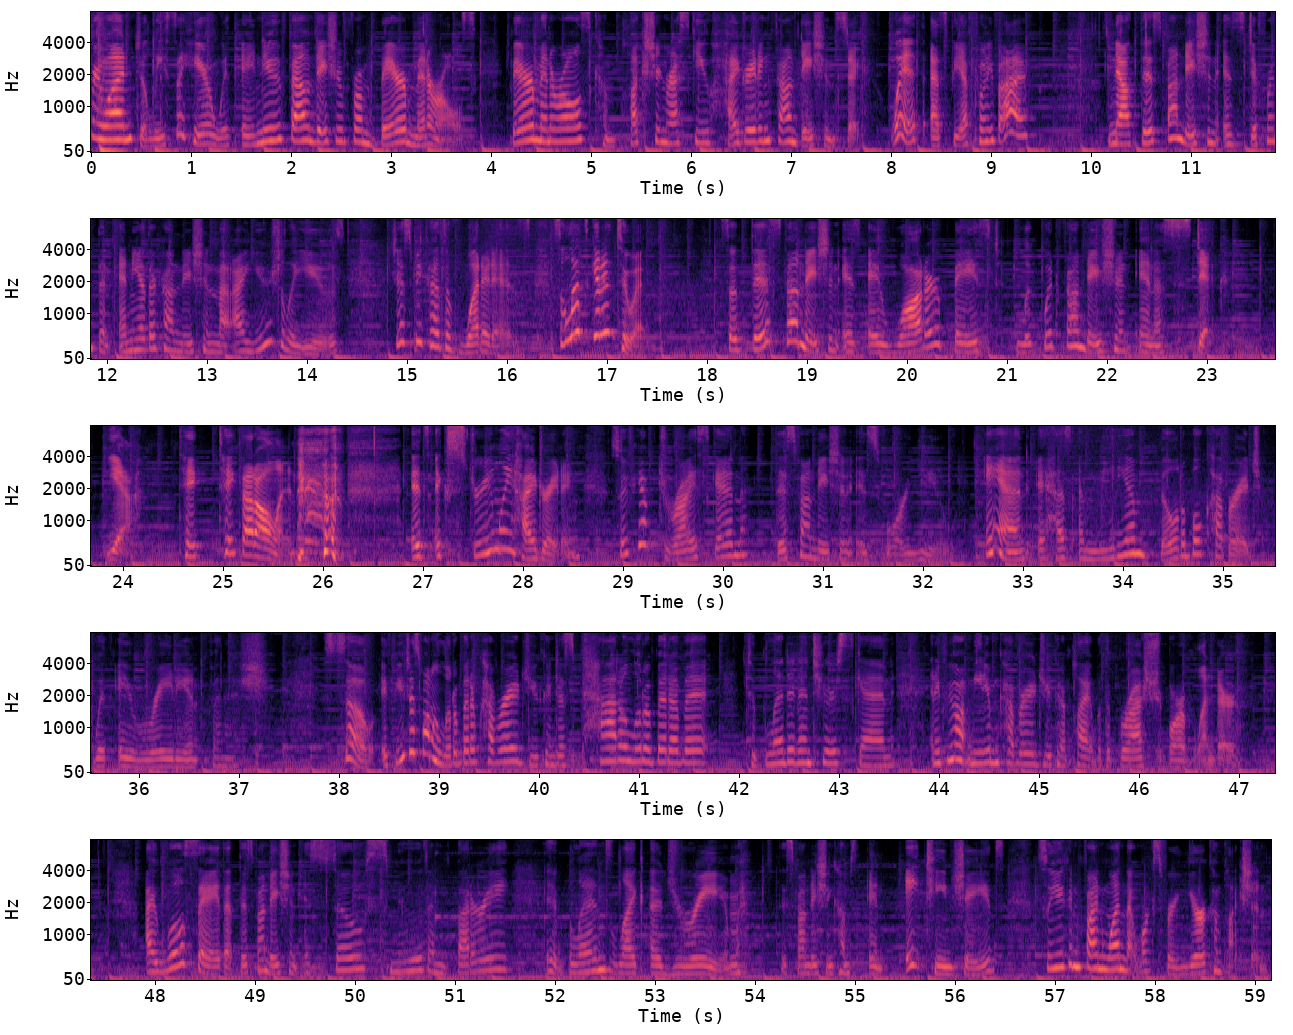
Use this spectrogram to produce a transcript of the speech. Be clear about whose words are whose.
Speaker 1: everyone, Jaleesa here with a new foundation from Bare Minerals. Bare Minerals Complexion Rescue Hydrating Foundation Stick with SPF 25. Now this foundation is different than any other foundation that I usually use just because of what it is. So let's get into it. So this foundation is a water-based liquid foundation in a stick. Yeah, take, take that all in. it's extremely hydrating. So if you have dry skin, this foundation is for you. And it has a medium buildable coverage with a radiant finish. So if you just want a little bit of coverage, you can just pat a little bit of it to blend it into your skin. And if you want medium coverage, you can apply it with a brush or a blender. I will say that this foundation is so smooth and buttery, it blends like a dream. This foundation comes in 18 shades, so you can find one that works for your complexion.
